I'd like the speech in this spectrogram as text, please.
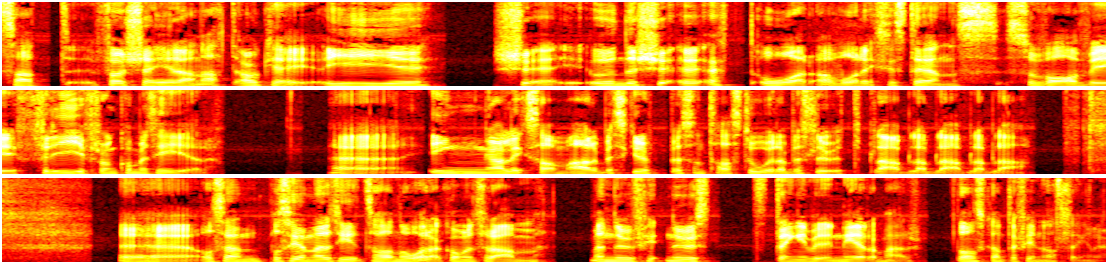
så att först säger han att okej, okay, under 21 år av vår existens så var vi fri från kommittéer. Eh, inga liksom arbetsgrupper som tar stora beslut, bla bla bla bla bla. Eh, och sen på senare tid så har några kommit fram, men nu, nu stänger vi ner de här. De ska inte finnas längre.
